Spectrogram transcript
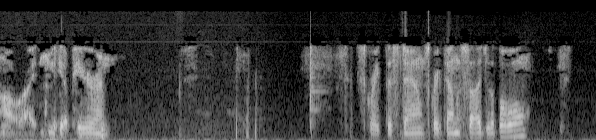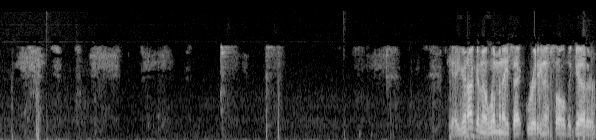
All right, let me get up here and scrape this down, scrape down the sides of the bowl. Yeah, you're not going to eliminate that grittiness altogether,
